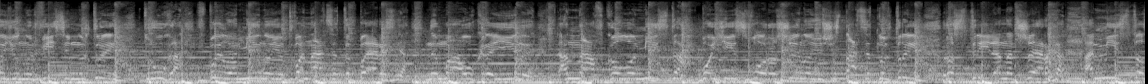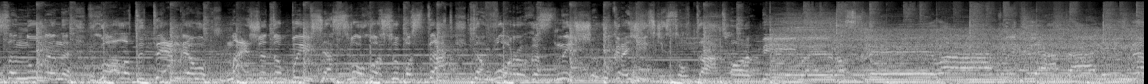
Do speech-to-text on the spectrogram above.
домовиною 0803 Друга вбила міною 12 березня, нема України, а навколо міста бої з ворожиною. 16.03 розстріляна черга, а місто занурене. В голод і темряву майже добився свого супостат. Та ворога знищив український солдат. Обійми розкрила клята війна,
